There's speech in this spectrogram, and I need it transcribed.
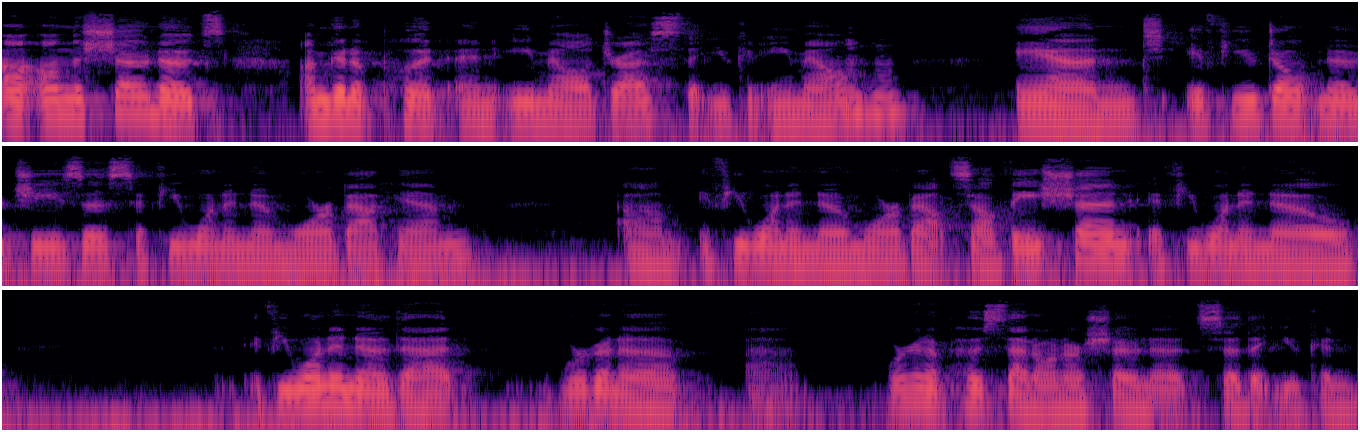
uh, on the show notes, I'm going to put an email address that you can email. hmm And if you don't know Jesus, if you want to know more about him, um, if you want to know more about salvation, if you want to know, if you want to know that, we're gonna uh, we're gonna post that on our show notes so that you can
